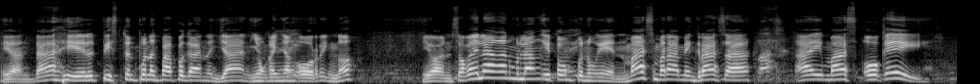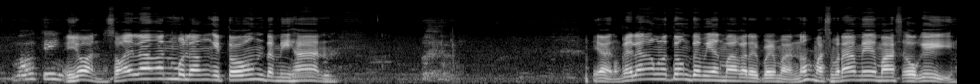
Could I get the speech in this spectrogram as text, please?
Ayan, dahil piston po nagpapagana dyan, yung kanyang o-ring, no? Yon. So kailangan mo lang itong punuin. Mas maraming grasa ay mas okay. Mountain. Yon. So kailangan mo lang itong damihan. Yan, kailangan mo na itong damihan mga ka-repairman, no? Mas marami, mas okay.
